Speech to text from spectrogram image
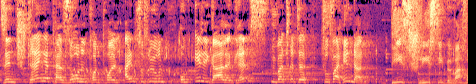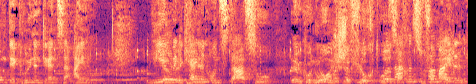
sind strenge Personenkontrollen einzuführen, um illegale Grenzübertritte zu verhindern. Dies schließt die Bewachung der grünen Grenze ein. Wir bekennen uns dazu, ökonomische Fluchtursachen zu vermeiden.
